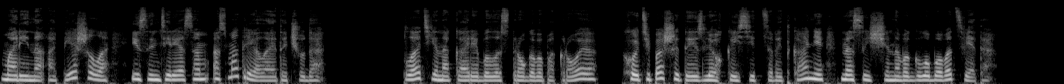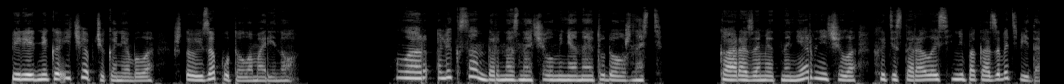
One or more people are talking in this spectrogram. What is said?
Марина опешила и с интересом осмотрела это чудо. Платье на каре было строгого покроя, хоть и пошито из легкой ситцевой ткани насыщенного голубого цвета. Передника и чепчика не было, что и запутало Марину. «Лар Александр назначил меня на эту должность». Кара заметно нервничала, хоть и старалась не показывать вида.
